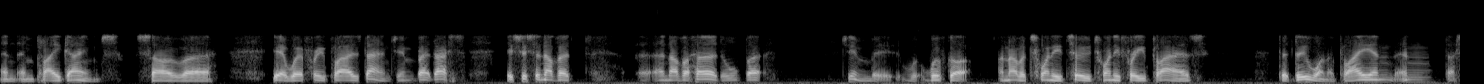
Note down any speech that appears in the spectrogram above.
and, and play games. So uh, yeah, we're three players down, Jim. But that's it's just another another hurdle. But Jim, we've got another 22, 23 players that do want to play, and, and that's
